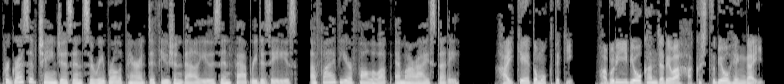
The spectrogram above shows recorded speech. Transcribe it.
Progressive changes in cerebral apparent diffusion values in Fabry disease, a five-year follow-up MRI study. 背景と目的。ファブリー病患者では白質病変が一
